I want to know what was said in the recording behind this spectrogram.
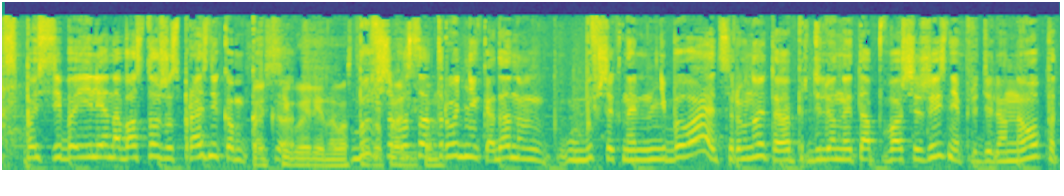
Спасибо, Елена, вас тоже с праздником. Как Спасибо, Елена, вас бывшего тоже сотрудника, да, ну, бывших, наверное, не бывает, все равно это определенный этап в вашей жизни, определенный опыт.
